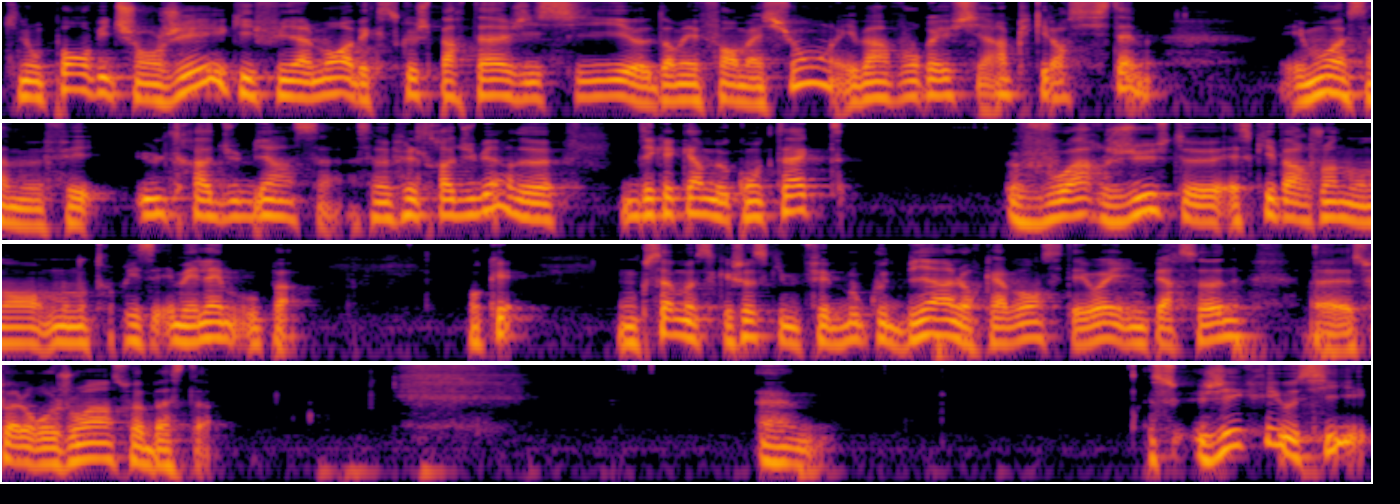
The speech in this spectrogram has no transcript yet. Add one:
qui n'ont pas envie de changer et qui finalement, avec ce que je partage ici euh, dans mes formations, eh ben, vont réussir à impliquer leur système. Et moi, ça me fait ultra du bien, ça. Ça me fait ultra du bien de, dès que quelqu'un me contacte, voir juste, euh, est-ce qu'il va rejoindre mon, mon entreprise MLM ou pas. Ok? Donc ça, moi, c'est quelque chose qui me fait beaucoup de bien, alors qu'avant, c'était, ouais, une personne, euh, soit elle rejoint, soit basta. Euh, j'ai écrit aussi,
